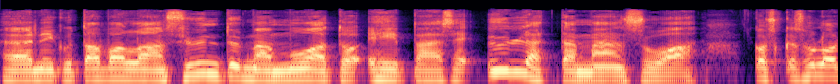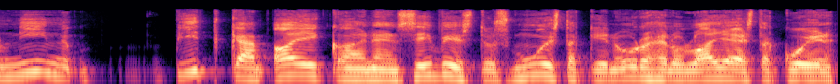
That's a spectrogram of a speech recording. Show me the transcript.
ää, niin kuin tavallaan syntymän muoto ei pääse yllättämään sua, koska sulla on niin pitkäaikainen sivistys muistakin urheilulajeista kuin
